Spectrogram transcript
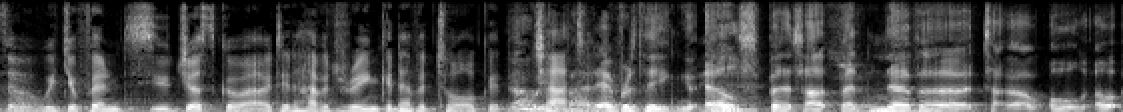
So with your friends, you just go out and have a drink and have a talk and Oh, chat. about everything else, but uh, but never. T- uh, or, or,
